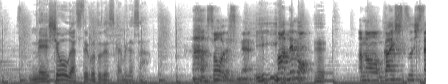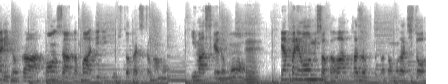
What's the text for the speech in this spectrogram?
ね正月ということですか皆さん。そうですね。まあでもえあの外出したりとかコンサートパーティーに行く人たちとかもいますけども、えやっぱり大晦日は家族とか友達と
